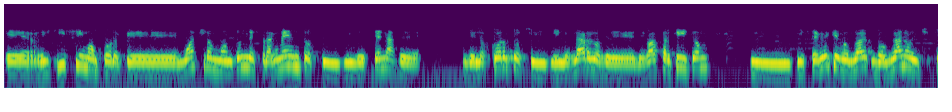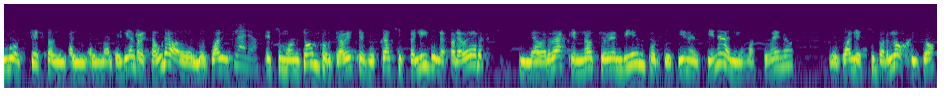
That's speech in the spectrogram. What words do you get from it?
eh, riquísimo porque muestra un montón de fragmentos y, y escenas de, de, los cortos y, los largos de, de Buster Keaton. Y, se ve que Bogdanovich tuvo acceso al, material restaurado, lo cual es un montón porque a veces buscas sus películas para ver y la verdad es que no se ven bien porque tienen 100 años más o menos, lo cual es súper lógico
